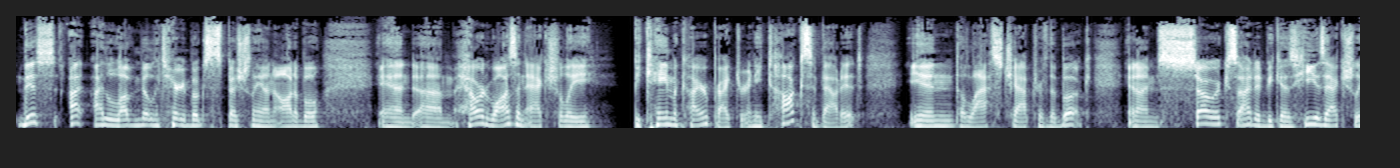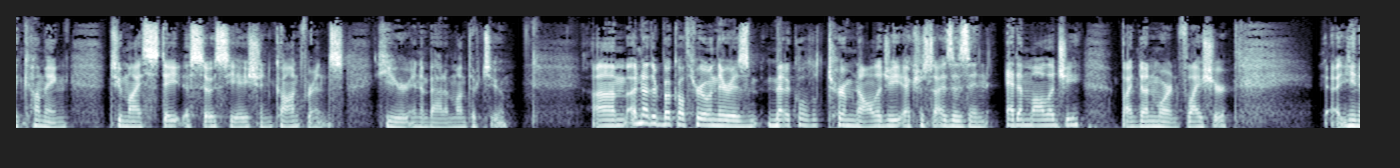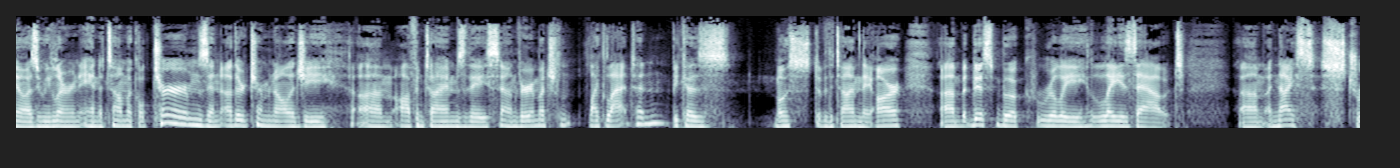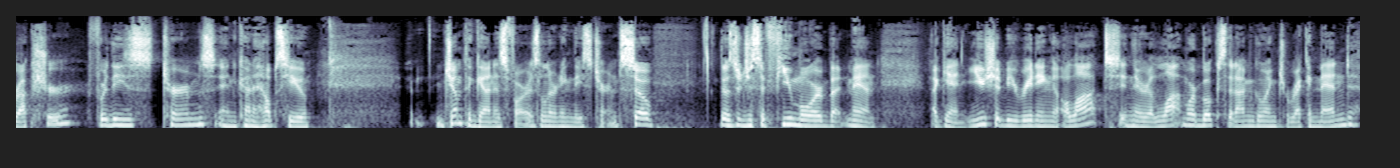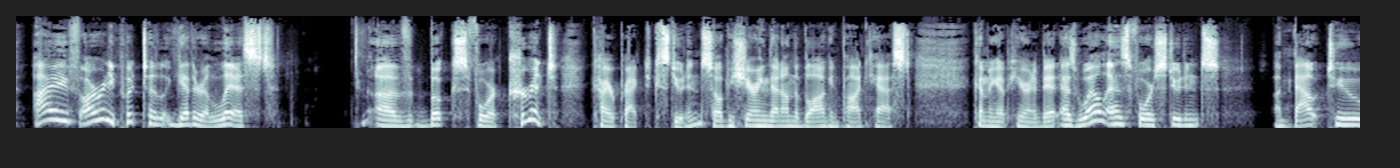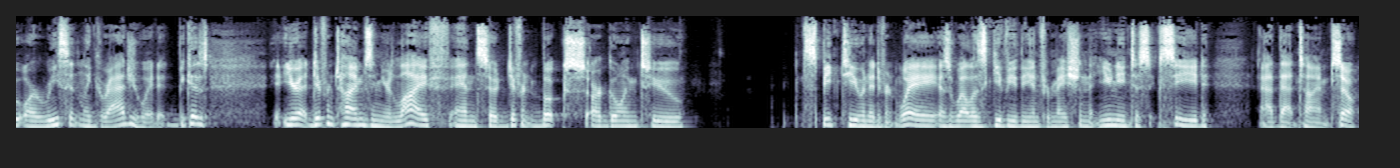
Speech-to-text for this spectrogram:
This, I, I love military books, especially on Audible. And um, Howard Wasdin actually became a chiropractor and he talks about it in the last chapter of the book. And I'm so excited because he is actually coming to my state association conference here in about a month or two. Um, another book I'll throw in there is Medical Terminology Exercises in Etymology by Dunmore and Fleischer. Uh, you know, as we learn anatomical terms and other terminology, um, oftentimes they sound very much like Latin because most of the time they are. Um, but this book really lays out um, a nice structure for these terms and kind of helps you jump the gun as far as learning these terms. So those are just a few more, but man, again, you should be reading a lot, and there are a lot more books that I'm going to recommend. I've already put together a list of books for current chiropractic students. So I'll be sharing that on the blog and podcast coming up here in a bit, as well as for students about to or recently graduated, because you're at different times in your life. And so different books are going to speak to you in a different way, as well as give you the information that you need to succeed at that time. So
